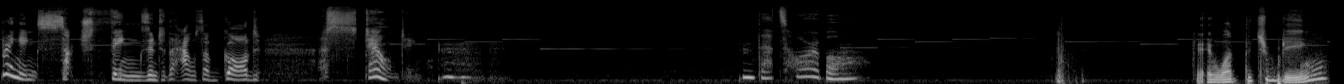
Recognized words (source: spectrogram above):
bringing such things into the house of God? Astounding. That's horrible. Okay, what did you bring?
